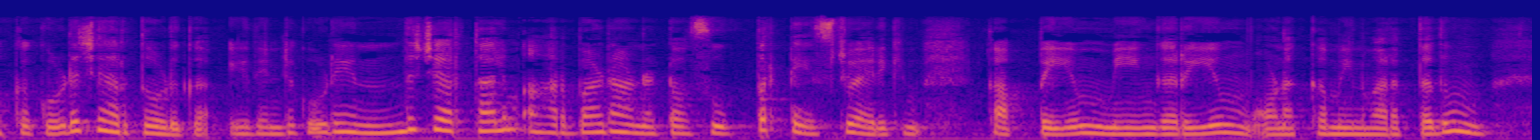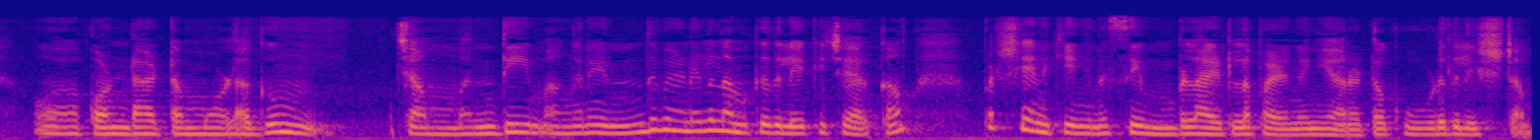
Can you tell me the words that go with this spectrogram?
ഒക്കെ കൂടെ ചേർത്ത് കൊടുക്കുക. ഇതിന്റെ കൂടെ എന്ത് ചേർത്താലും ആർഭാടാണ് കേട്ടോ സൂപ്പർ ടേസ്റ്റും ആയിരിക്കും. കപ്പയും മീൻകറിയും ഉണക്കമീൻ വറുത്തതും കൊണ്ടാട്ടം മുളകും ചമ്മന്തിയും അങ്ങനെ എന്ത് വേണേലും നമുക്ക് ഇതിലേക്ക് ചേർക്കാം. പക്ഷെ എനിക്ക് ഇങ്ങനെ സിമ്പിൾ ആയിട്ടുള്ള പഴങ്കഞ്ഞിയാണ് കേട്ടോ കൂടുതൽ ഇഷ്ടം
